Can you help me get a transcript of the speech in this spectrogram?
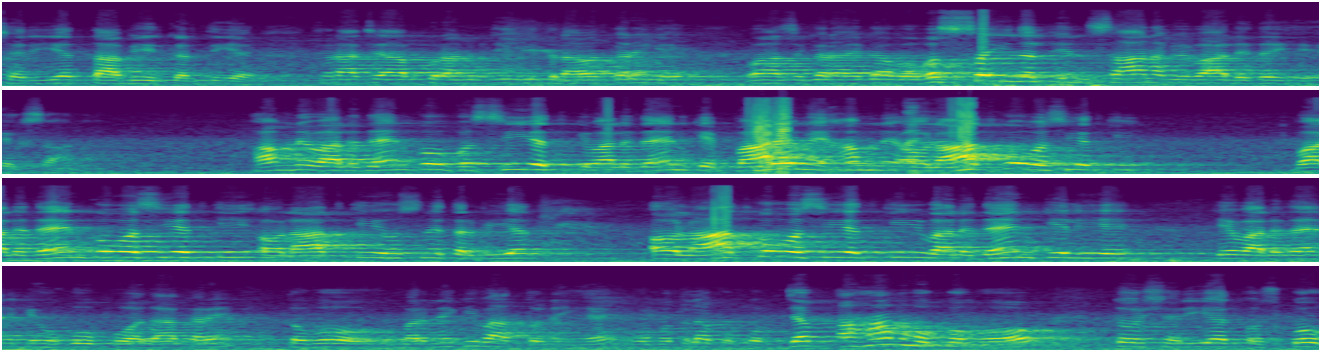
شریعت تعبیر کرتی ہے۔ چنانچہ آپ قرآن مجید کی تلاوت کریں گے، وہاں سے کرائے گا وہ وسعین الانسان اب والد احسان ہم نے والدین کو وصیت کی والدین کے بارے میں، ہم نے اولاد کو وصیت کی۔ والدین کو وصیت کی، اولاد کی حسن تربیت، اولاد کو وصیت کی والدین کے لیے کہ والدین کے حقوق کو ادا کریں۔ تو وہ مرنے کی بات تو نہیں ہے، وہ مطلب حکم، جب اہم حکم ہو تو شریعت اس کو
